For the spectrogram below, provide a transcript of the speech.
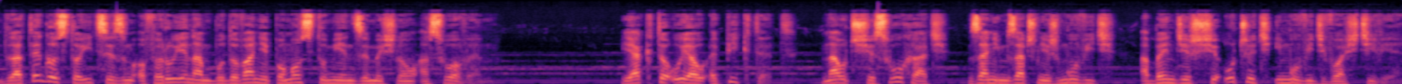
Dlatego stoicyzm oferuje nam budowanie pomostu między myślą a słowem. Jak to ujął Epiktet, naucz się słuchać, zanim zaczniesz mówić, a będziesz się uczyć i mówić właściwie.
